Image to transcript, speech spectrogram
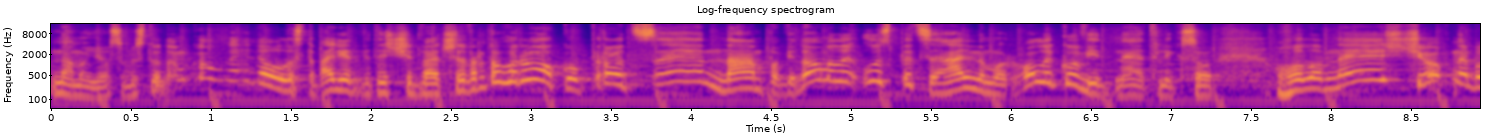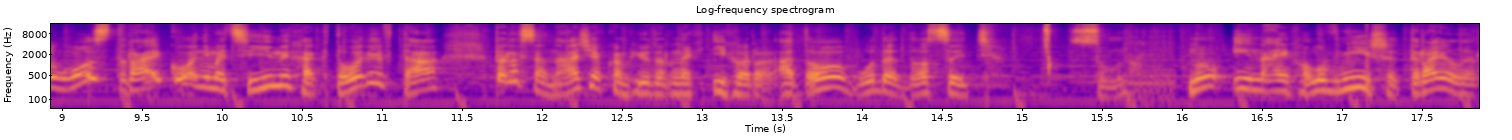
На мою особисту думку, вийде у листопаді 2024 року. Про це нам повідомили у спеціальному ролику від Netflix. Головне, щоб не було страйку анімаційних акторів та персонажів комп'ютерних ігор, а то буде досить. Сумно. Ну і найголовніше трейлер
